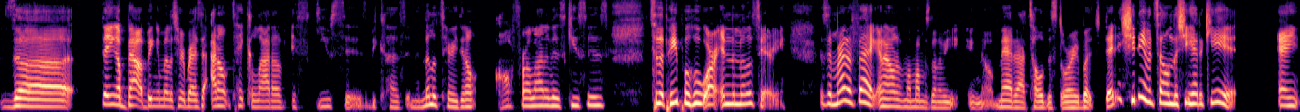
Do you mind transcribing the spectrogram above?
the thing about being a military brat is that I don't take a lot of excuses because in the military they don't offer a lot of excuses to the people who are in the military. As a matter of fact, and I don't know if my mom's to be, you know, mad that I told the story, but they, she didn't even tell them that she had a kid. And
